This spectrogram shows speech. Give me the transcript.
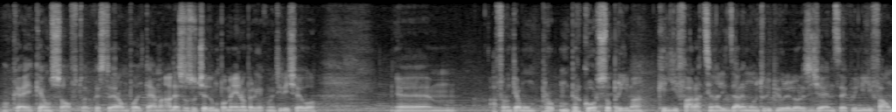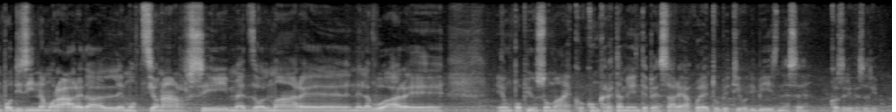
okay? che è un software. Questo era un po' il tema. Adesso succede un po' meno perché, come ti dicevo, ehm, affrontiamo un, pro, un, percorso prima che gli fa razionalizzare molto di più le loro esigenze, quindi li fa un po' disinnamorare dall'emozionarsi in mezzo al mare nella VR e, e un po' più insomma ecco, concretamente pensare a qual è il tuo obiettivo di business e cose di questo tipo.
